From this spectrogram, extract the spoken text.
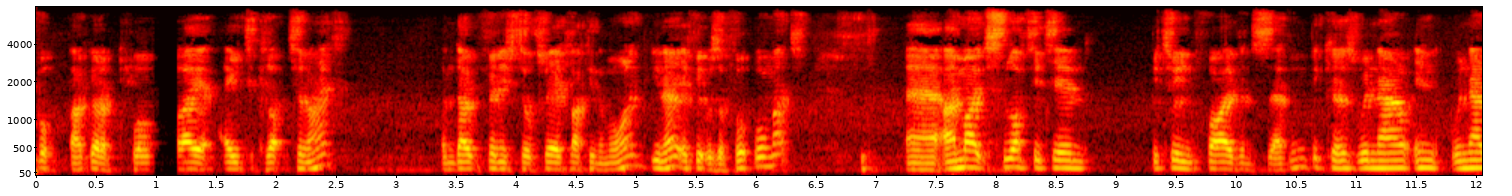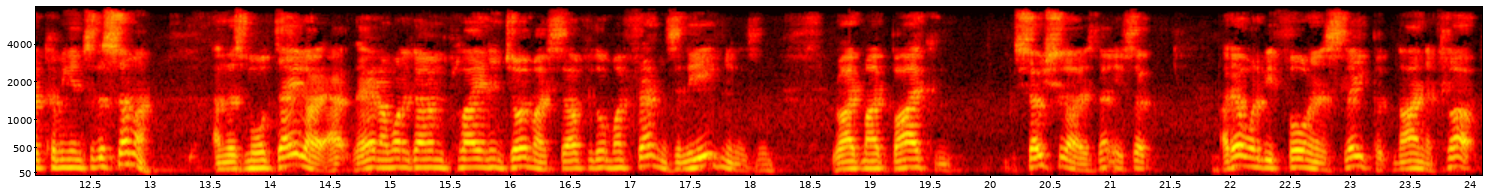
foot, I've got to play at eight o'clock tonight, and don't finish till three o'clock in the morning. You know, if it was a football match, uh, I might slot it in between five and seven because we're now in we're now coming into the summer, and there's more daylight out there, and I want to go and play and enjoy myself with all my friends in the evenings and ride my bike and socialise, don't you? So I don't want to be falling asleep at nine o'clock,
